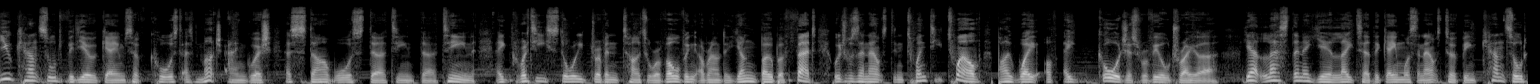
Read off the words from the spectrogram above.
Few cancelled video games have caused as much anguish as Star Wars 1313, a gritty, story driven title revolving around a young Boba Fett, which was announced in 2012 by way of a gorgeous reveal trailer. Yet less than a year later, the game was announced to have been cancelled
